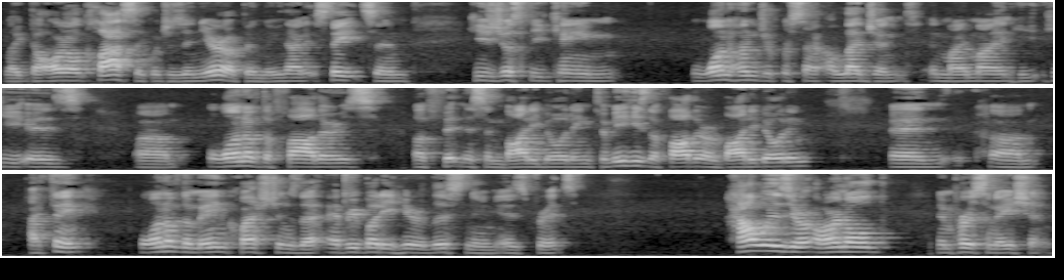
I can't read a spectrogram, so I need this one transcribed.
like the Arnold Classic, which is in Europe and the United States, and he's just became 100% a legend in my mind. He he is um, one of the fathers of fitness and bodybuilding. To me, he's the father of bodybuilding, and um, I think one of the main questions that everybody here listening is Fritz, how is your Arnold impersonation?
